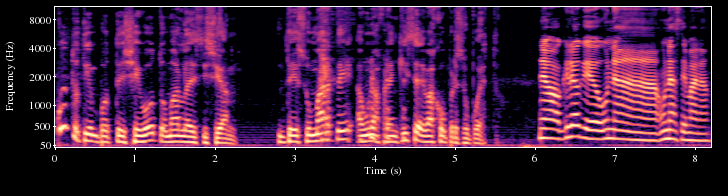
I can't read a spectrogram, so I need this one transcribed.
¿Cuánto tiempo te llevó tomar la decisión de sumarte a una franquicia de bajo presupuesto? No, creo que una, una semana.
